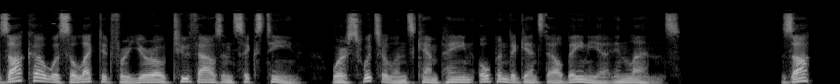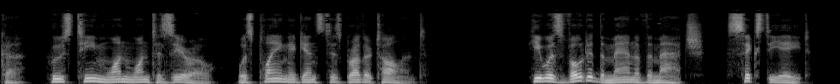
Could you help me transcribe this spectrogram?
Xhaka was selected for Euro 2016, where Switzerland's campaign opened against Albania in Lens. Xhaka, whose team won 1-0, was playing against his brother Taulant. He was voted the man of the match, 68,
